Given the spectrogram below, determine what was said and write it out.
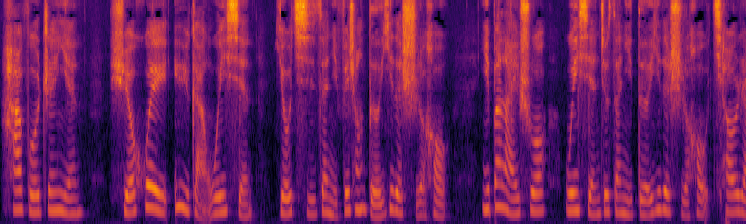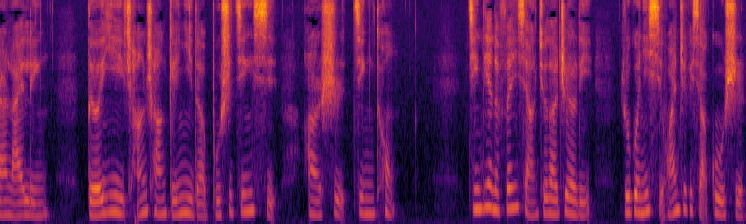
哈佛箴言：学会预感危险，尤其在你非常得意的时候。一般来说，危险就在你得意的时候悄然来临。得意常常给你的不是惊喜，而是惊痛。今天的分享就到这里。如果你喜欢这个小故事，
